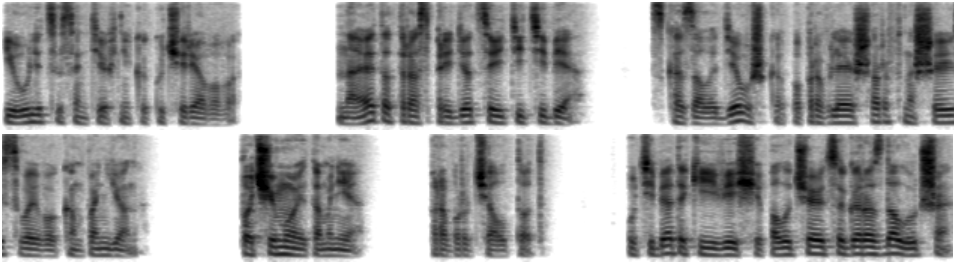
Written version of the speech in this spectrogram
и улицы Сантехника Кучерявого. «На этот раз придется идти тебе», — сказала девушка, поправляя шарф на шее своего компаньона. «Почему это мне?» – пробурчал тот. «У тебя такие вещи получаются гораздо лучше».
